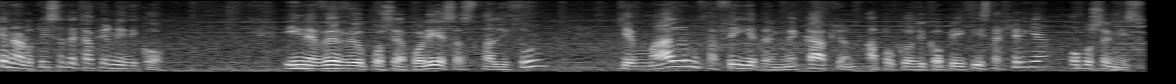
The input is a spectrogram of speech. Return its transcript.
και να ρωτήσετε κάποιον ειδικό. Είναι βέβαιο πως οι απορίες σας θα λυθούν και μάλλον θα φύγετε με κάποιον αποκωδικοποιητή στα χέρια όπως εμείς.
